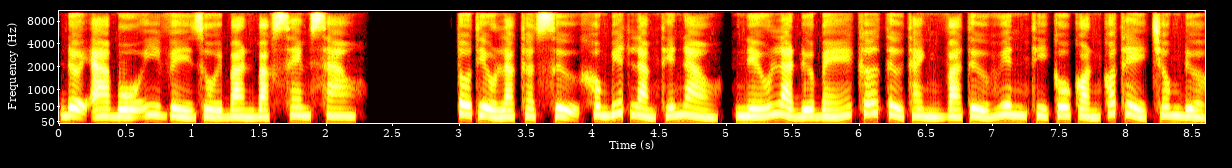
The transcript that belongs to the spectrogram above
đợi A bố y về rồi bàn bạc xem sao. Tô Tiểu Lạc thật sự không biết làm thế nào, nếu là đứa bé cỡ từ thành và tử huyên thì cô còn có thể trông được.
